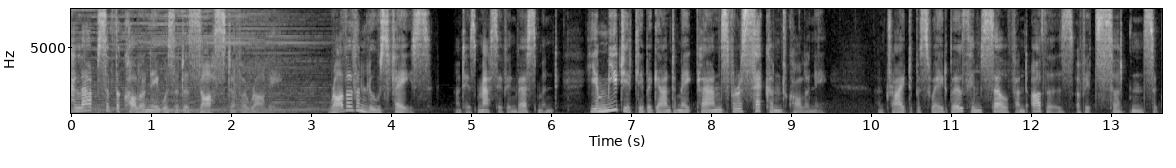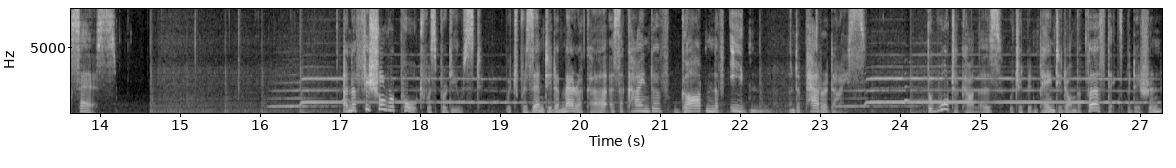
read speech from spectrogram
Collapse of the colony was a disaster for Raleigh. Rather than lose face and his massive investment, he immediately began to make plans for a second colony and tried to persuade both himself and others of its certain success. An official report was produced, which presented America as a kind of Garden of Eden and a paradise. The watercolours, which had been painted on the first expedition,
